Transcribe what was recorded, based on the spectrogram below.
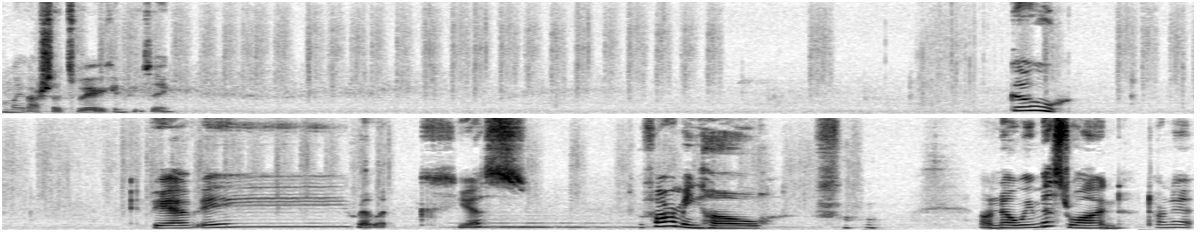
Oh my gosh, that's very confusing. Go! We have a relic. Yes? A farming hoe. oh no, we missed one. Darn it.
